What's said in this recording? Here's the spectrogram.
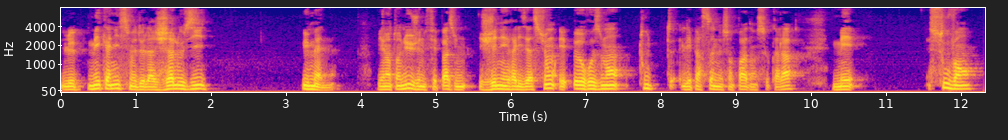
le mécanisme de la jalousie humaine. Bien entendu, je ne fais pas une généralisation et heureusement, toutes les personnes ne sont pas dans ce cas-là, mais souvent,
